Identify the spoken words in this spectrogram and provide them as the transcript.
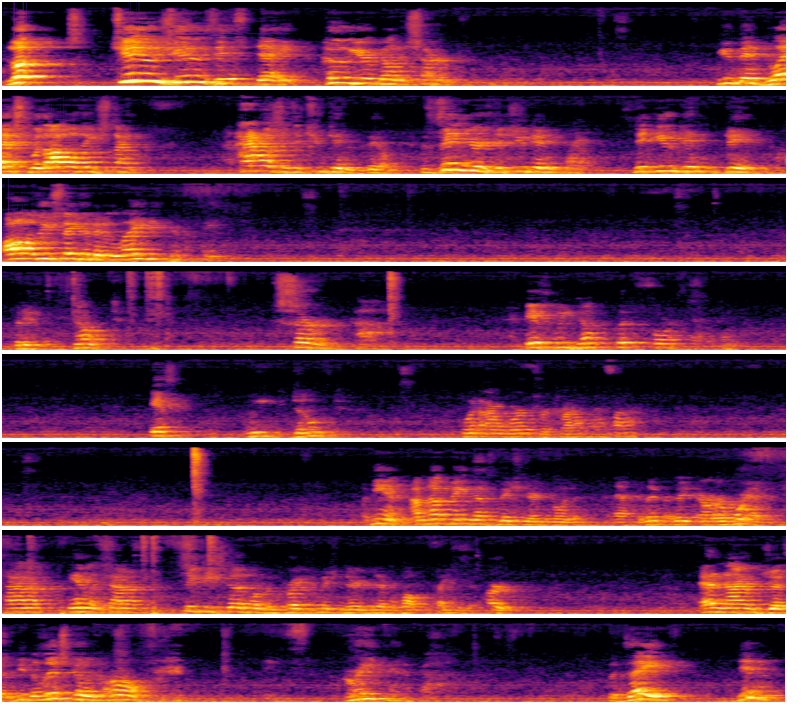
Look, choose you this day who you're going to serve. You've been blessed with all these things. Houses that you didn't build, vineyards that you didn't plant, that you didn't dig. All these things have been laid at your But if we don't serve God, if we don't put forth that if we don't put our work for trial by fire, Again, I'm not beating up missionaries going to Africa or, wherever. China, inland China. C.T. Studd, one of the greatest missionaries that ever walked the face of the earth. Adoniram Judson. The list goes on. Great men of God. But they didn't.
